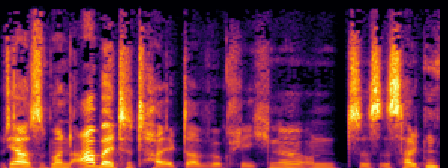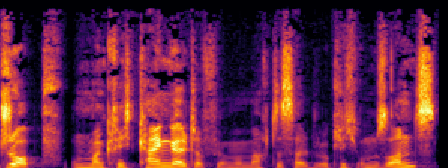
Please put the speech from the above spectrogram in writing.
ja, also man arbeitet halt da wirklich, ne? Und es ist halt ein Job und man kriegt kein Geld dafür, man macht es halt wirklich umsonst.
